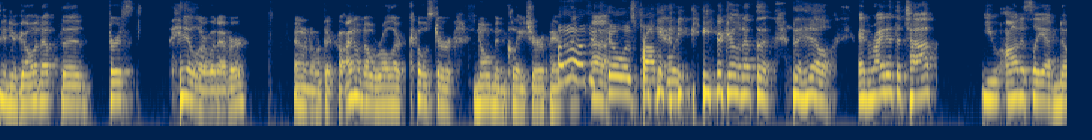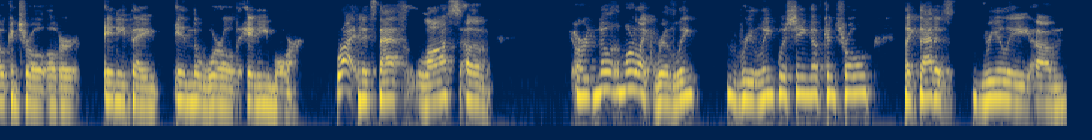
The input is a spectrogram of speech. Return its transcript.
and you're going up the first hill or whatever, I don't know what they're called. I don't know roller coaster nomenclature. Apparently, Oh, I think Uh, hill is probably. Yeah, you're going up the the hill, and right at the top, you honestly have no control over anything in the world anymore. right. And it's that loss of, or no, more like relin- relinquishing of control. Like that is really, um,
